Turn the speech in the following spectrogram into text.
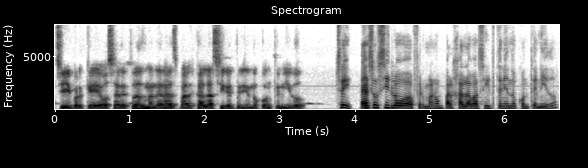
Sí, porque, o sea, de todas maneras, Valhalla sigue teniendo contenido. Sí, eso sí lo afirmaron, Valhalla va a seguir teniendo contenido,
